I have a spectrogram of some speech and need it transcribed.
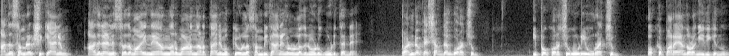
അത് സംരക്ഷിക്കാനും അതിനനുസൃതമായി നിയമനിർമ്മാണം നടത്താനുമൊക്കെയുള്ള സംവിധാനങ്ങൾ ഉള്ളതിനോടുകൂടി തന്നെ പണ്ടൊക്കെ ശബ്ദം കുറച്ചും ഇപ്പോൾ കുറച്ചുകൂടി ഉറച്ചും ഒക്കെ പറയാൻ തുടങ്ങിയിരിക്കുന്നു.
